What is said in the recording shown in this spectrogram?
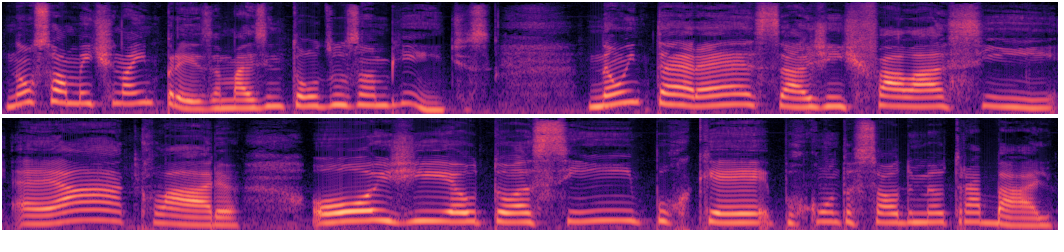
não somente na empresa, mas em todos os ambientes. Não interessa a gente falar assim, é, ah, Clara, hoje eu tô assim porque por conta só do meu trabalho.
